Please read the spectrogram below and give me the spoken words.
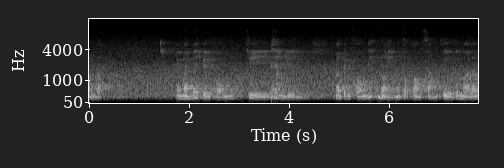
ลำดับแต่มันไม่เป็นของที่ยั่งยืน มันเป็นของนิดหน่อยมันกับความฝันตื่นขึ้นมาแล้ว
